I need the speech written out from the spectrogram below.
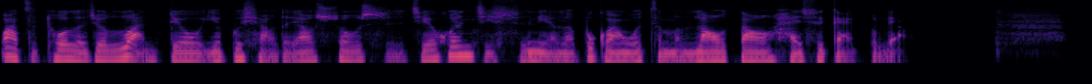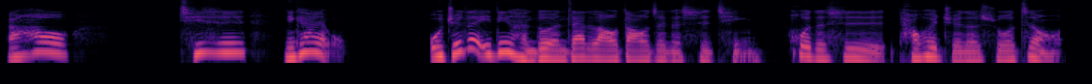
袜子脱了就乱丢，也不晓得要收拾。结婚几十年了，不管我怎么唠叨，还是改不了。然后，其实你看。我觉得一定很多人在唠叨这个事情，或者是他会觉得说这种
